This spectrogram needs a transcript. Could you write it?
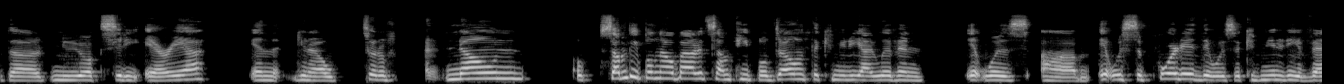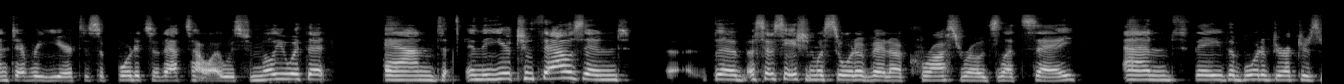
the New York City area in, you know, sort of known. Some people know about it. Some people don't. The community I live in, it was, um, it was supported. There was a community event every year to support it. So that's how I was familiar with it. And in the year 2000, uh, the association was sort of at a crossroads, let's say. And they, the board of directors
